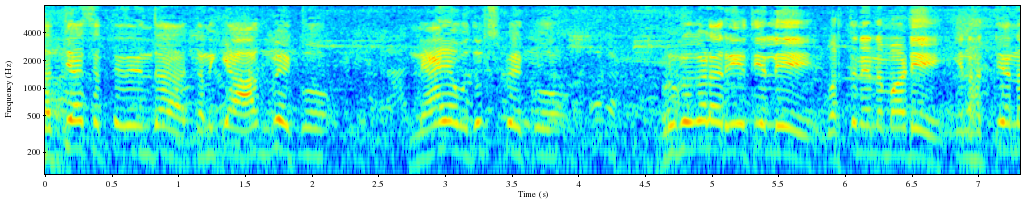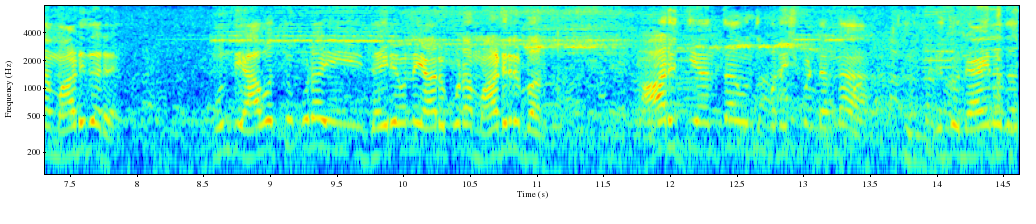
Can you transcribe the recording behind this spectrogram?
ಸತ್ಯಾಸತ್ಯದಿಂದ ತನಿಖೆ ಆಗಬೇಕು, ನ್ಯಾಯ ಒದಗಿಸ್ಬೇಕು, ಮೃಗಗಳ ರೀತಿಯಲ್ಲಿ ವರ್ತನೆಯನ್ನು ಮಾಡಿ, ಇನ್ನು ಹತ್ಯೆಯನ್ನು ಮಾಡಿದರೆ ಮುಂದೆ ಯಾವತ್ತೂ ಕೂಡ ಈ ಧೈರ್ಯವನ್ನು ಯಾರು ಕೂಡ ಮಾಡಿರಬಾರ್ದು. ಆ ರೀತಿಯಂತ ಒಂದು ಪನಿಷ್ಮೆಂಟ್ ಅನ್ನ ಇದು ನ್ಯಾಯಾಲಯದ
